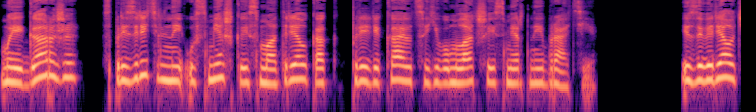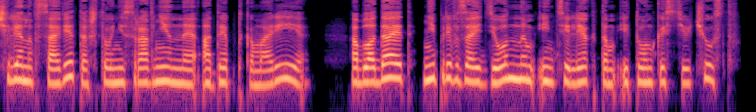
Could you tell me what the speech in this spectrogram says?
Маигар же с презрительной усмешкой смотрел, как пререкаются его младшие смертные братья, и заверял членов совета, что несравненная адептка Мария обладает непревзойденным интеллектом и тонкостью чувств,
